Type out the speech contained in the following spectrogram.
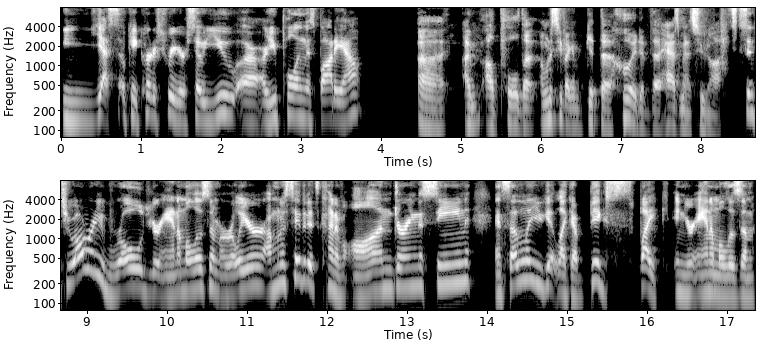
yes. Okay, Curtis Krieger. So you uh, are you pulling this body out? Uh, I, I'll pull the. I want to see if I can get the hood of the hazmat suit off. Since you already rolled your animalism earlier, I'm going to say that it's kind of on during the scene, and suddenly you get like a big spike in your animalism,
